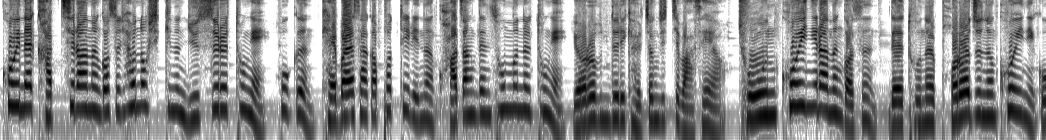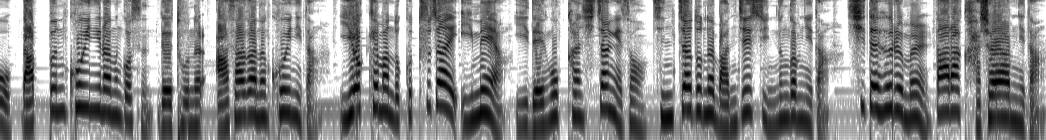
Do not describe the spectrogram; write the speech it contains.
코인의 가치라는 것을 현혹시키는 뉴스를 통해 혹은 개발사가 퍼뜨리는 과장된 소문을 통해 여러분들이 결정짓지 마세요. 좋은 코인이라는 것은 내 돈을 벌어주는 코인이고 나쁜 코인이라는 것은 내 돈을 앗아가는 코인이다. 이렇게만 놓고 투자에 임해야 이 냉혹한 시장에서 진짜 돈을 만질 수 있는 겁니다. 시대 흐름을 따라가셔야 합니다.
